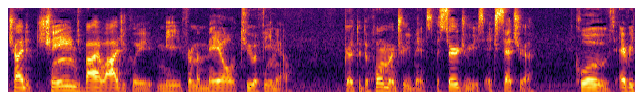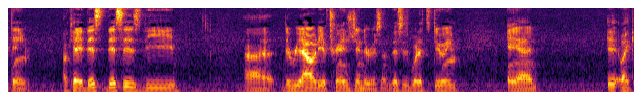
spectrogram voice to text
trying to change biologically me from a male to a female. Go through the hormone treatments, the surgeries, etc. Clothes, everything. Okay, this this is the uh, the reality of transgenderism. This is what it's doing, and it like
